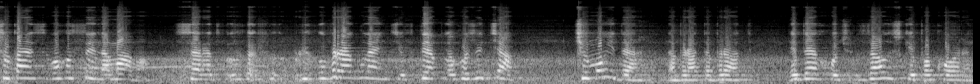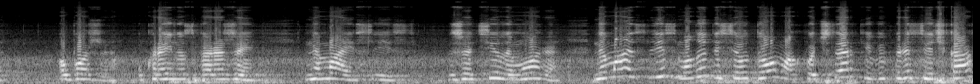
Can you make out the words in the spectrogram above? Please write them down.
шукає свого сина мама серед врагленців теплого життя. Чому йде на брата брат? Іде хоч залишки покори. О Боже, Україну збережи, немає сліз, вже ціле море, немає сліз молитися удома, хоч церкві при свічках,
